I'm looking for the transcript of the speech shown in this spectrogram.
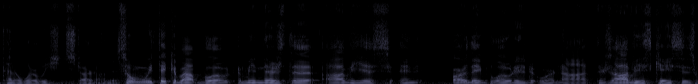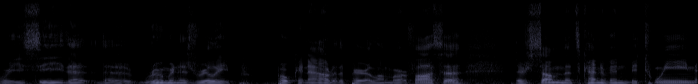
kind of where we should start on this. So when we think about bloat, I mean, there's the obvious, and are they bloated or not? There's obvious cases where you see that the rumen is really poking out of the paralumbar fossa. There's some that's kind of in between.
